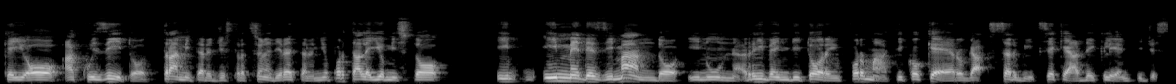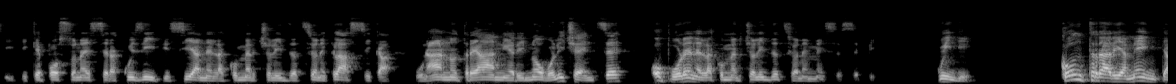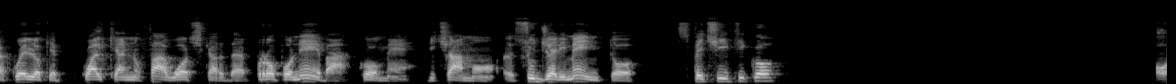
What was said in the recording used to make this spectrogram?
che io ho acquisito tramite registrazione diretta nel mio portale. Io mi sto immedesimando in un rivenditore informatico che eroga servizi e che ha dei clienti gestiti che possono essere acquisiti sia nella commercializzazione classica un anno, tre anni e rinnovo licenze oppure nella commercializzazione MSSP. Quindi contrariamente a quello che qualche anno fa WatchCard proponeva come, diciamo, eh, suggerimento specifico,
